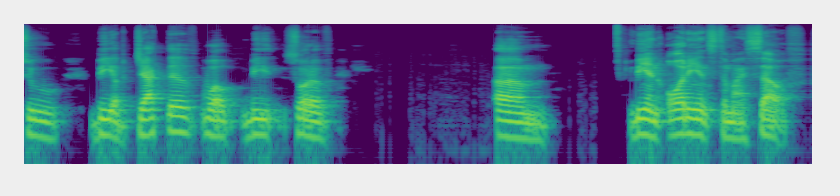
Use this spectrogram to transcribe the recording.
to be objective, well, be sort of um be an audience to myself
